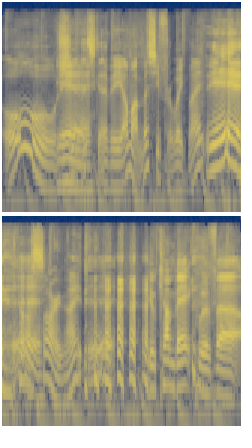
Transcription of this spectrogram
Oh shit, Yeah. that's gonna be. I might miss you for a week, mate. Yeah. Oh, sorry, mate. Yeah. You'll come back with uh,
